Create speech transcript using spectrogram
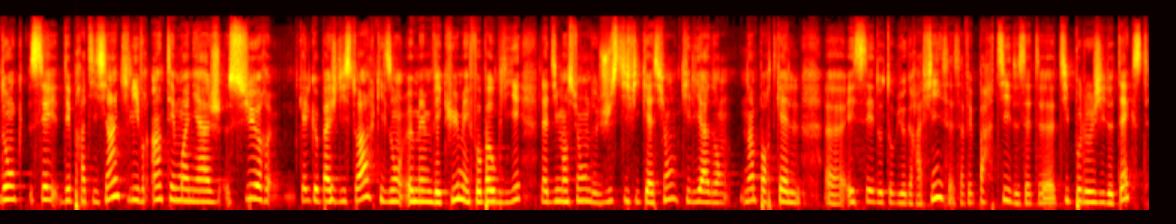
Donc, c'est des praticiens qui livrent un témoignage sur quelques pages d'histoire qu'ils ont eux-mêmes vécues, mais il ne faut pas oublier la dimension de justification qu'il y a dans n'importe quel euh, essai d'autobiographie. Ça, fait partie de cette typologie de texte,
